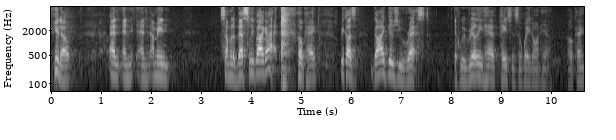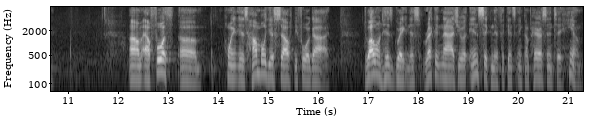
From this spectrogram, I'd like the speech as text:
you know? And, and, and I mean, some of the best sleep I got, okay? Because God gives you rest if we really have patience and wait on Him. Okay? Um, our fourth um, point is humble yourself before God. Dwell on His greatness. Recognize your insignificance in comparison to Him.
